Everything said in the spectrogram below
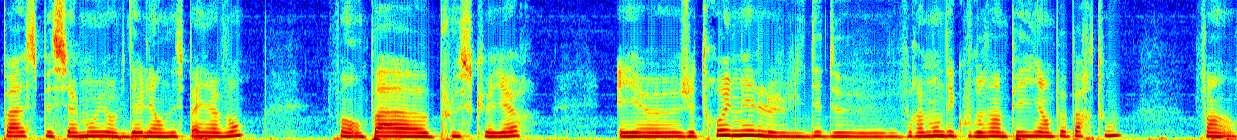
pas spécialement eu envie d'aller en Espagne avant, enfin pas plus qu'ailleurs. Et euh, j'ai trop aimé l'idée de vraiment découvrir un pays un peu partout. Enfin,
